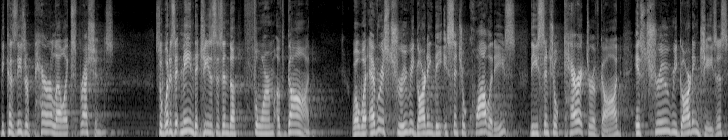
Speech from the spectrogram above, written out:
because these are parallel expressions. So, what does it mean that Jesus is in the form of God? Well, whatever is true regarding the essential qualities, the essential character of God, is true regarding Jesus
